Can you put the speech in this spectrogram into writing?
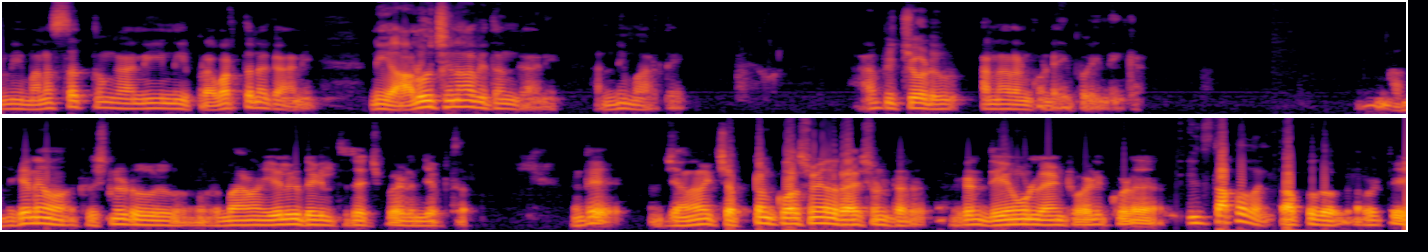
నీ మనస్తత్వం కానీ నీ ప్రవర్తన కానీ నీ ఆలోచన విధం కానీ అన్నీ మారుతాయి. ఆ పిచ్చోడు అన్నారనుకోండి అయిపోయింది ఇంకా. అందుకనే కృష్ణుడు బాణం ఏలుగు తగిలితే చచ్చిపోయాడని చెప్తారు. అంటే జనానికి చెప్పడం కోసమే అది రాసి ఉంటారు. ఎందుకంటే దేవుడు లాంటి వాడికి కూడా ఇది తప్పవని. తప్పదు కాబట్టి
